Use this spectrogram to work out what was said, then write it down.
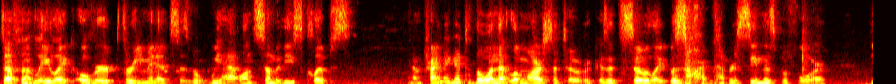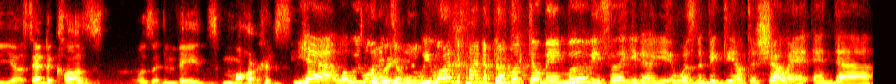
definitely like over three minutes is what we have on some of these clips. And I'm trying to get to the one that Limor sent over because it's so like bizarre. I've never seen this before. The uh, Santa Claus was it invades Mars. Yeah, well, we wanted to, we wanted to find a public domain movie so that you know it wasn't a big deal to show it, and uh,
